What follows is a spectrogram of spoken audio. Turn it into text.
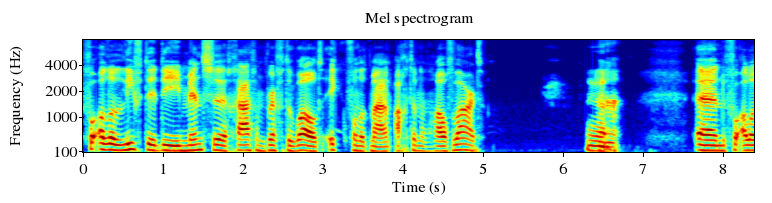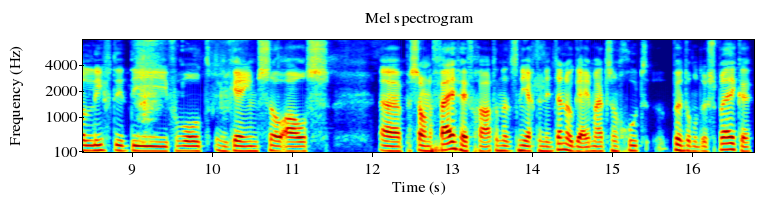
voor alle liefde die mensen gaven Breath of the Wild, ik vond het maar een 8,5 waard. Ja. En voor alle liefde die bijvoorbeeld een game zoals uh, Persona 5 heeft gehad, en dat is niet echt een Nintendo game, maar het is een goed punt om het te bespreken.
